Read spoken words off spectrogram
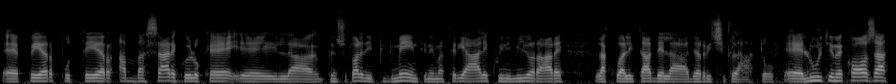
eh, per poter abbassare quello che è eh, la percentuale dei pigmenti nei materiali e quindi migliorare la qualità della, del riciclato. Eh, l'ultima cosa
